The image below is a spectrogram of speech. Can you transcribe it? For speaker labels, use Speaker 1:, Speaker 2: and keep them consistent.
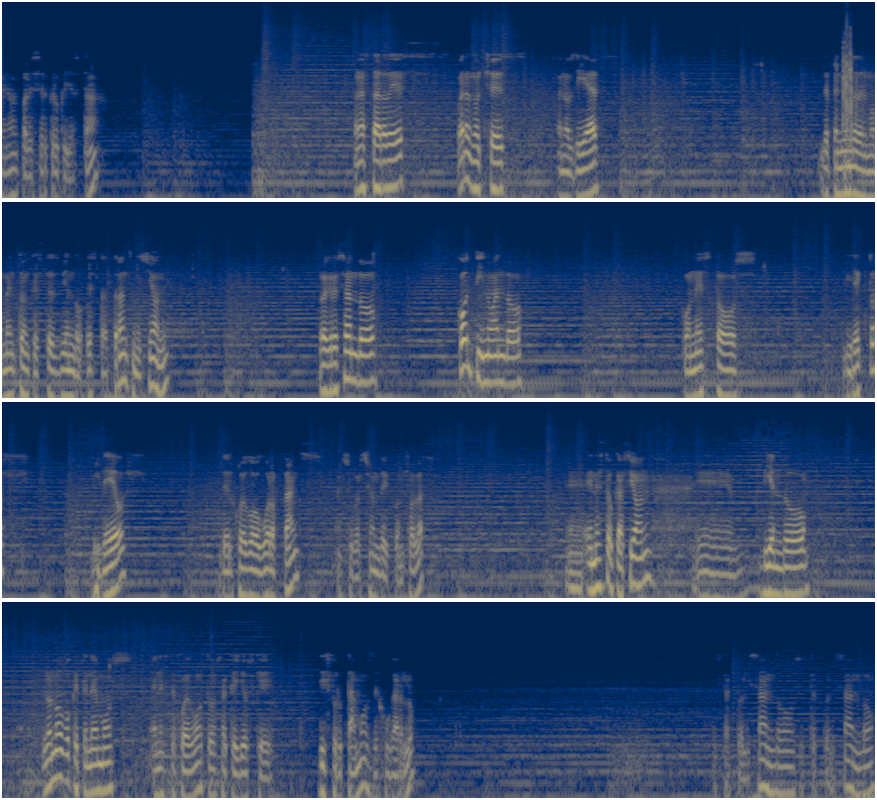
Speaker 1: Bueno, al parecer creo que ya está. Buenas tardes, buenas noches, buenos días. Dependiendo del momento en que estés viendo esta transmisión. Regresando, continuando con estos directos, videos del juego World of Tanks en su versión de consolas. Eh, en esta ocasión, eh, viendo lo nuevo que tenemos en este juego, todos aquellos que disfrutamos de jugarlo. Se está actualizando, se está actualizando.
